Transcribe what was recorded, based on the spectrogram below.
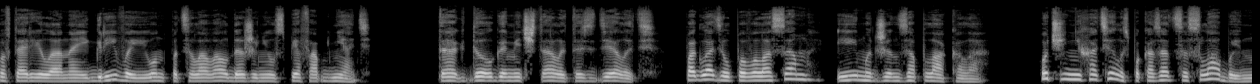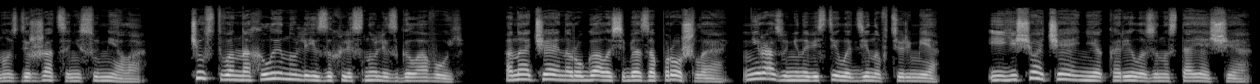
повторила она игриво, и он поцеловал, даже не успев обнять. Так долго мечтал это сделать. Погладил по волосам, и Имаджин заплакала. Очень не хотелось показаться слабой, но сдержаться не сумела. Чувства нахлынули и захлестнули с головой. Она отчаянно ругала себя за прошлое, ни разу не навестила Дина в тюрьме. И еще отчаяние корила за настоящее,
